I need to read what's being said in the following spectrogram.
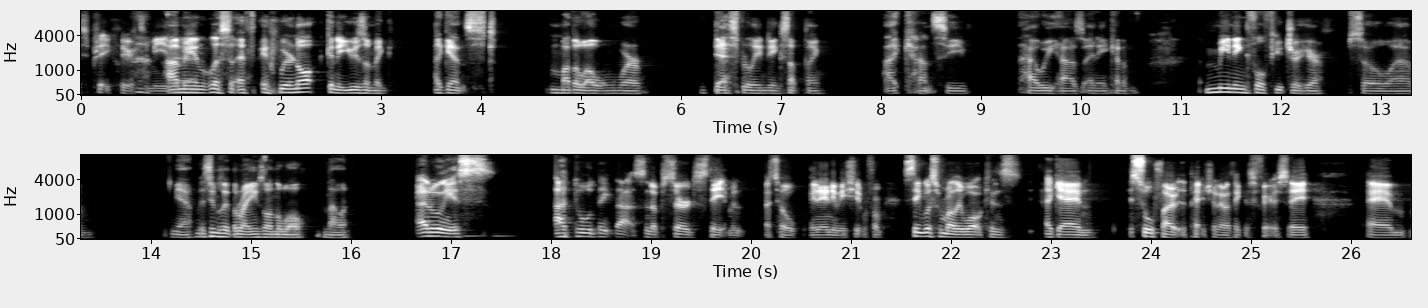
it's pretty clear to me. I mean, listen, if if we're not going to use him against Motherwell when we're desperately needing something, I can't see how he has any kind of meaningful future here. So, um, yeah, it seems like the writing's on the wall in that one. I don't think it's. I don't think that's an absurd statement at all in any way, shape, or form. Same goes for Marley Watkins. Again, so far out of the picture now, I think it's fair to say. Um,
